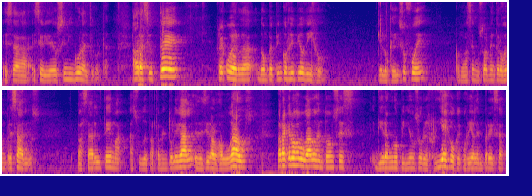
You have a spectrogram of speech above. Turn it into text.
ese video sin ninguna dificultad. Ahora, si usted recuerda, don Pepín Corripio dijo que lo que hizo fue, como hacen usualmente los empresarios, pasar el tema a su departamento legal, es decir, a los abogados, para que los abogados entonces dieran una opinión sobre el riesgo que corría la empresa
